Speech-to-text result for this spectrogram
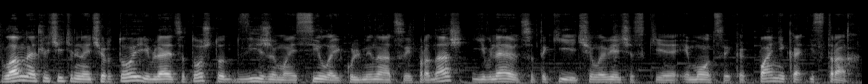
Главной отличительной чертой является то, что движимой силой кульминации продаж являются такие человеческие эмоции, как паника и страх.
